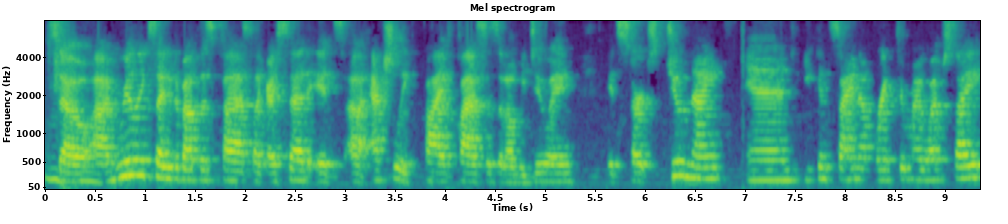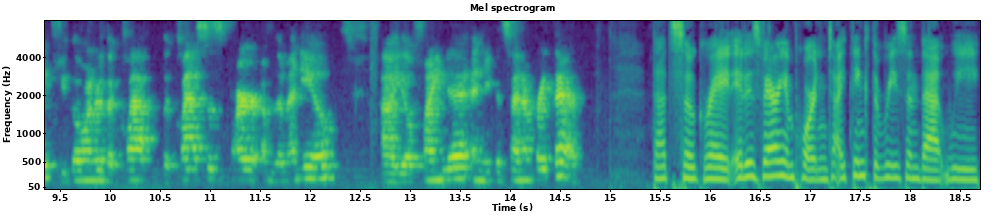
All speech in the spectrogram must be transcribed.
So mm-hmm. I'm really excited about this class. Like I said, it's uh, actually five classes that I'll be doing. It starts June 9th, and you can sign up right through my website. If you go under the, cl- the classes part of the menu, uh, you'll find it and you can sign up right there. That's so great. It is very important. I think the reason that we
